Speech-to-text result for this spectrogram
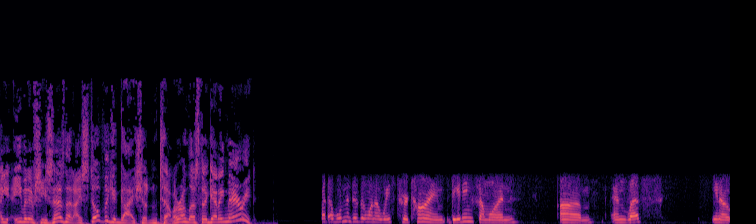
I, even if she says that, I still think a guy shouldn't tell her unless they're getting married. But a woman doesn't want to waste her time dating someone um, unless, you know.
